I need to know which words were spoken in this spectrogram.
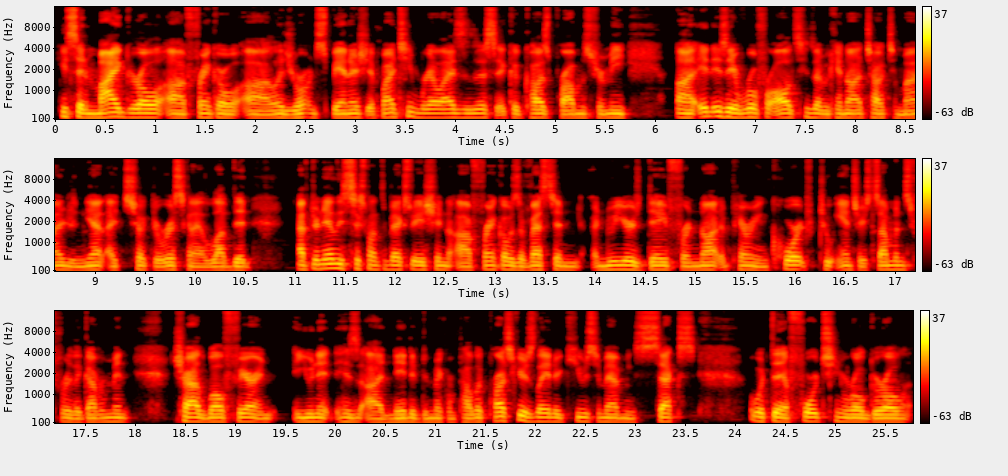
He said, "My girl, uh, Franco, uh, allegedly wrote in Spanish. If my team realizes this, it could cause problems for me. Uh, it is a rule for all teams that we cannot talk to minors, and yet I took the risk and I loved it. After nearly six months of investigation, uh, Franco was arrested on New Year's Day for not appearing in court to answer summons for the government child welfare unit, his uh, native Dominican Republic. Prosecutors later accused him of having sex with a 14 year old girl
